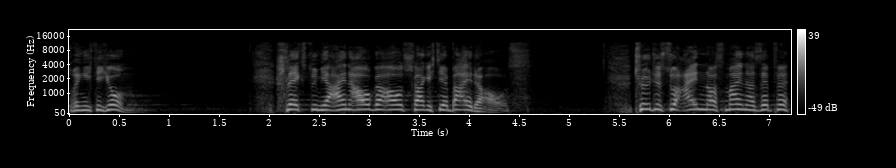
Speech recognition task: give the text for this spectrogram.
bringe ich dich um. Schlägst du mir ein Auge aus, schlage ich dir beide aus. Tötest du einen aus meiner Sippe,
